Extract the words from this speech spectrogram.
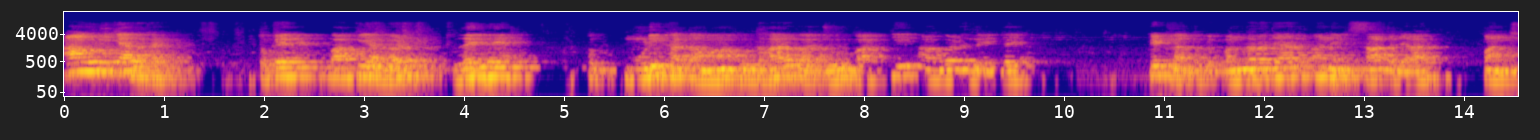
આ મૂડી ક્યાં લખાય? તો કે બાકી આગળ લઈ ગયા. તો મૂડી ખાતામાં ઉધાર બાજુ બાકી આગળ લઈ ગયા. કેટલા? તો કે 15000 અને 7500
